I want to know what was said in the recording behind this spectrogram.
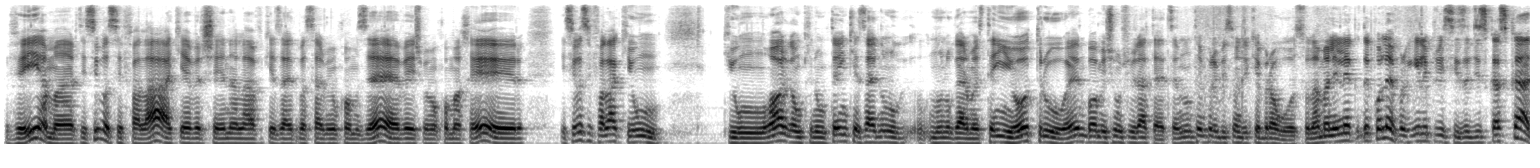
Vei a Marte, se você falar que é vershena lav que zait basar bem como zé, veish bem como e se você falar que um que um órgão que não tem que sai no lugar, mas tem em outro, não tem proibição de quebrar o osso. Lá decoler, porque ele precisa descascar,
